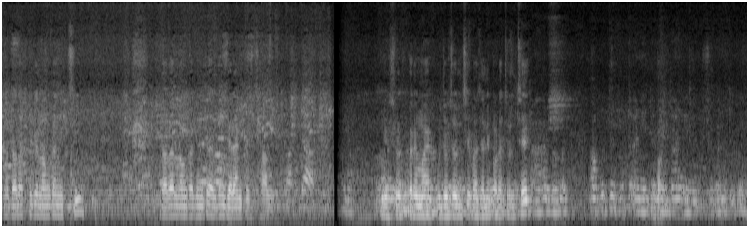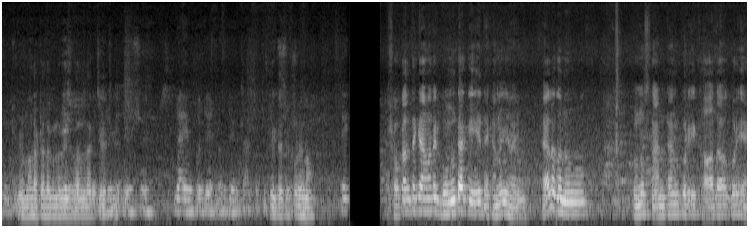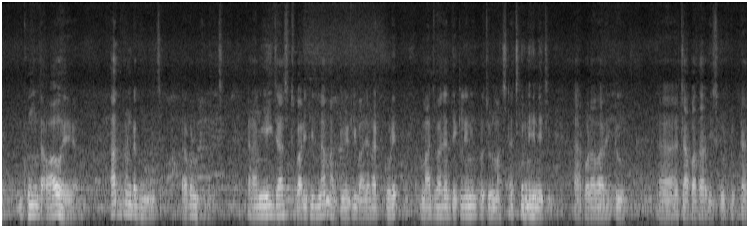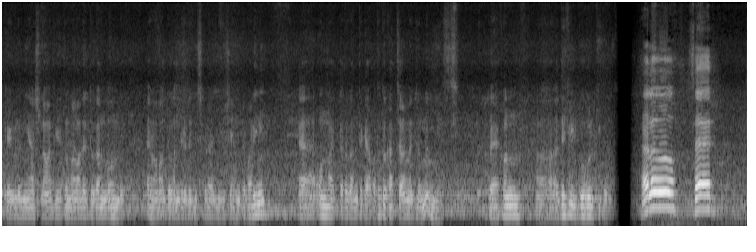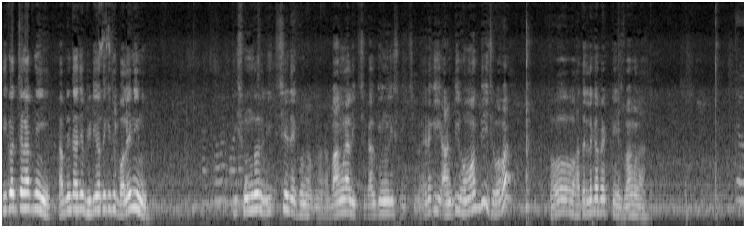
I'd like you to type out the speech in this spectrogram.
তো দাদার থেকে লঙ্কা নিচ্ছি। দাদার লঙ্কা কিন্তু একদম গ্যারান্টেড ঝাল। বৃহস্পতিবারে মায়ের পুজো চলছে, পাঁচালি করা চলছে। মালা টালাগুলো বেশ ভালো লাগছে ঠিক আছে, করে নাও। সকাল থেকে আমাদের গনুটাকে দেখানোই হয়নি। হ্যালো গনু। কোনো স্নান টান করে খাওয়া দাওয়া করে এক ঘুম দেওয়াও হয়ে গেল। আধ ঘণ্টা ঘুমিয়েছে তারপর উঠে পড়েছে। আর আমি এই জাস্ট বাড়ি ফিরলাম আলটিমেটলি বাজার হাট করে মাছ বাজার দেখলেনি প্রচুর মাছ টাছ কিনে এনেছি। তারপর আবার একটু চা পাতা, বিস্কুট, টুকটাক এগুলো নিয়ে আসলাম। আর যেহেতু মামাদের দোকান বন্ধ, তাই মামার দোকান থেকে তো বিস্কুট আজকে বেশি আনতে পারিনি। অন্য একটা দোকান থেকে আপাতত কাজ চালানোর জন্য নিয়ে এসেছি। তো এখন দেখি গুগল কি করছে হ্যালো স্যার কি করছেন আপনি? আপনি তো আজ ভিডিওতে কিছু বলেনি কি সুন্দর লিখছে দেখুন আপনারা, বাংলা লিখছে, কালকে ইংলিশ লিখছিল। এটা কি আন্টি হোমওয়ার্ক দিয়েছে বাবা? ও, হাতের লেখা প্র্যাকটিস বাংলা তো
